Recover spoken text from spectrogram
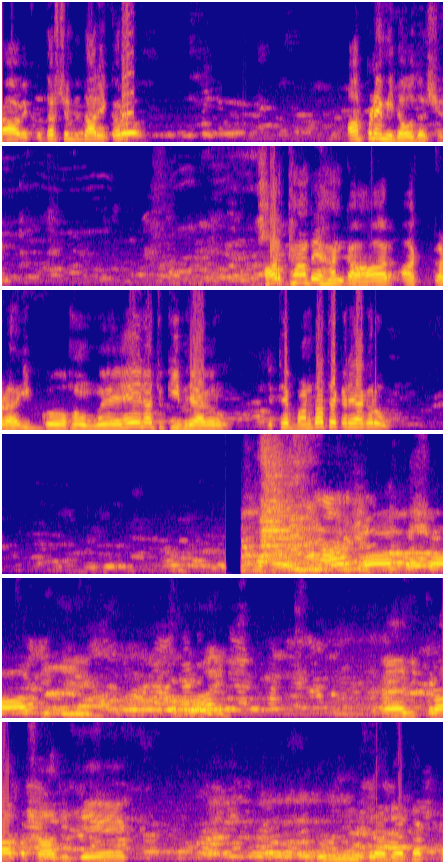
ਆ ਵੇਖੋ, ਦਰਸ਼ਨ ਦਿਦਾਰੇ ਕਰੋ। ਆਪਣੇ ਵੀ ਦਿਓ ਦਰਸ਼ਨ। ਹਰ ਥਾਂ ਤੇ ਹੰਕਾਰ, ਆਕੜ, ਈਗੋ, ਹਉਮੈ, ਇਹ ਨਾ ਚੁੱਕੀ ਫਿਰਿਆ ਕਰੋ। ਜਿੱਥੇ ਬਣਦਾ, ਉੱਥੇ ਕਰਿਆ ਕਰੋ। ਆ ਪ੍ਰਸ਼ਾਦ ਦੀ ਦੇਖ ਜੀ ਕੜਾ ਪ੍ਰਸ਼ਾਦ ਦੀ ਦੇਖ ਦੂਰ ਦਰਾਡੇ ਤੱਕ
